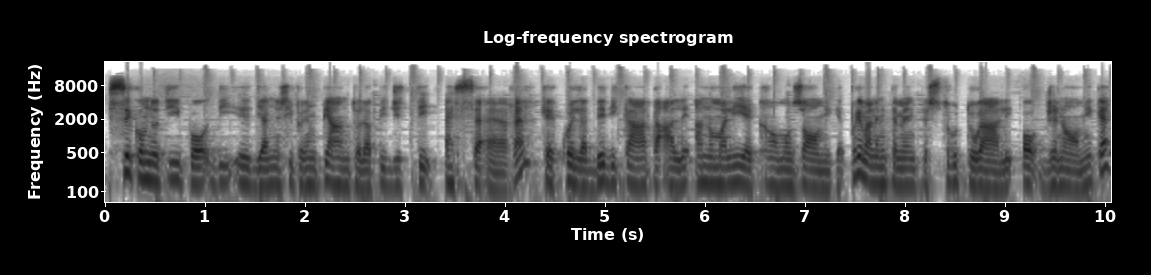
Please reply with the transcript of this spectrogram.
Secondo tipo di eh, diagnosi per impianto, soltanto la PGT-SR, che è quella dedicata alle anomalie cromosomiche prevalentemente strutturali o genomiche.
